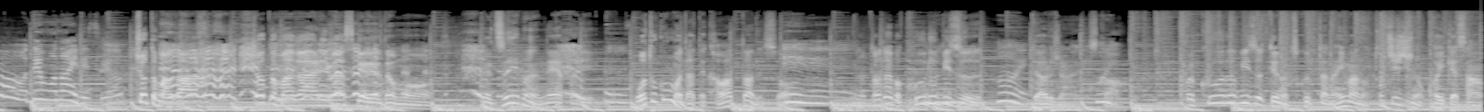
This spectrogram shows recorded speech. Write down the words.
そうでもないですよ。ちょっと間が ちょっと間がありますけれども。で随分ねやっぱり男もだって変わったんですよ、ええ。例えばクールビズはい。ってあるじゃないですか、はこれクールビズっていうのを作ったのは今の都知事の小池さん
